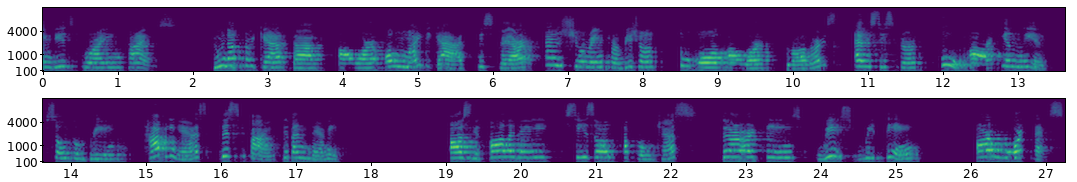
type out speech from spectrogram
during these trying times. Do not forget that our Almighty God is there, ensuring provision to all our brothers and sisters who are in need, so to bring happiness despite the pandemic. As the holiday season approaches, there are things which we think are worthless.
